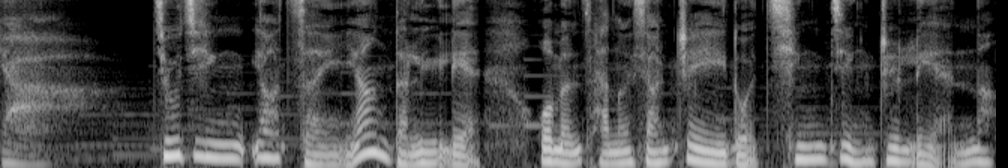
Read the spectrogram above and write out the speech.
呀，究竟要怎样的历练，我们才能像这一朵清净之莲呢？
